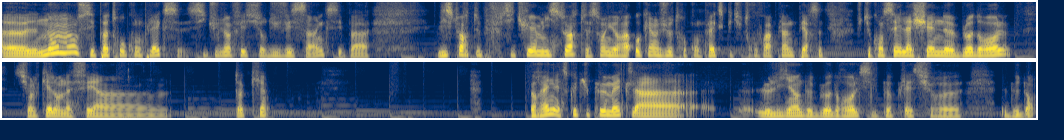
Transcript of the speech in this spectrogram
Euh, non, non, c'est pas trop complexe. Si tu l'as fait sur du V5, c'est pas. L'histoire, si tu aimes l'histoire, de toute façon, il n'y aura aucun jeu trop complexe, puis tu trouveras plein de personnes. Je te conseille la chaîne Bloodroll, sur lequel on a fait un. Toc. Ren, est-ce que tu peux mettre le lien de Bloodroll, s'il te plaît, sur, euh, dedans?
